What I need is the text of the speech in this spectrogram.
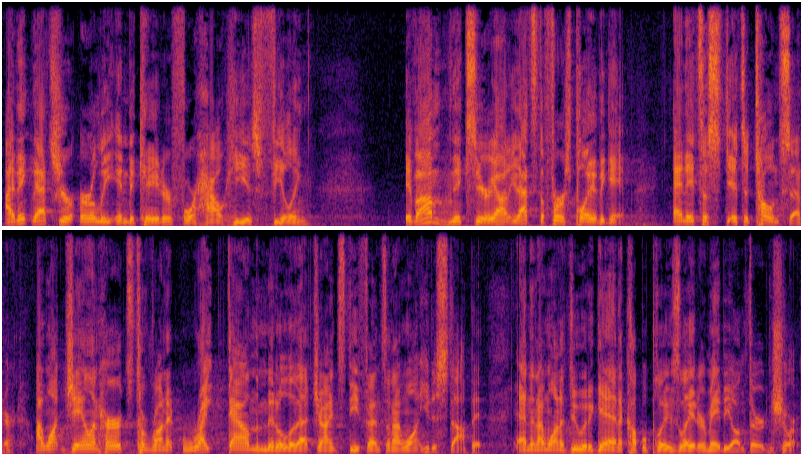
I think that's your early indicator for how he is feeling. If I'm Nick Sirianni, that's the first play of the game. And it's a, it's a tone setter. I want Jalen Hurts to run it right down the middle of that Giants defense, and I want you to stop it. And then I want to do it again a couple plays later, maybe on third and short.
